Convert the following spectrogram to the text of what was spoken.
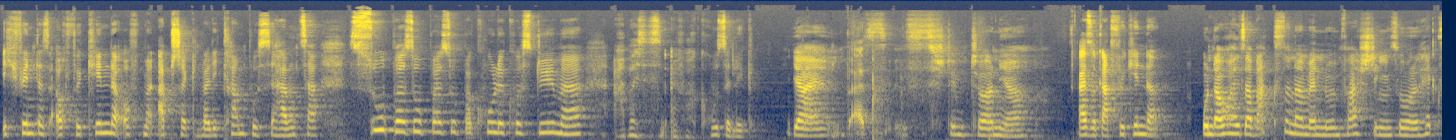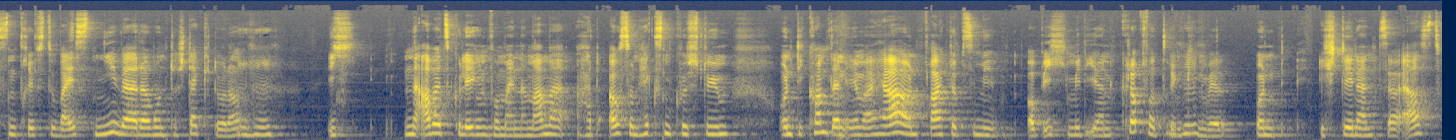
ich finde das auch für Kinder oft mal abschreckend, weil die Krampusse haben zwar super, super, super coole Kostüme, aber sie sind einfach gruselig. Ja, es, es stimmt schon, ja. Also gerade für Kinder. Und auch als Erwachsener, wenn du im Fasching so Hexen triffst, du weißt nie, wer darunter steckt, oder? Ich, eine Arbeitskollegin von meiner Mama hat auch so ein Hexenkostüm und die kommt dann immer her und fragt, ob, sie mir, ob ich mit ihr einen Klopfer trinken will. Und ich stehe dann zuerst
